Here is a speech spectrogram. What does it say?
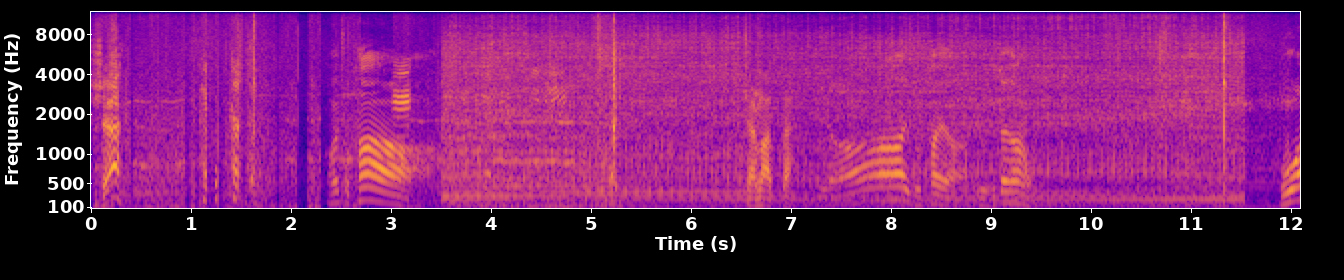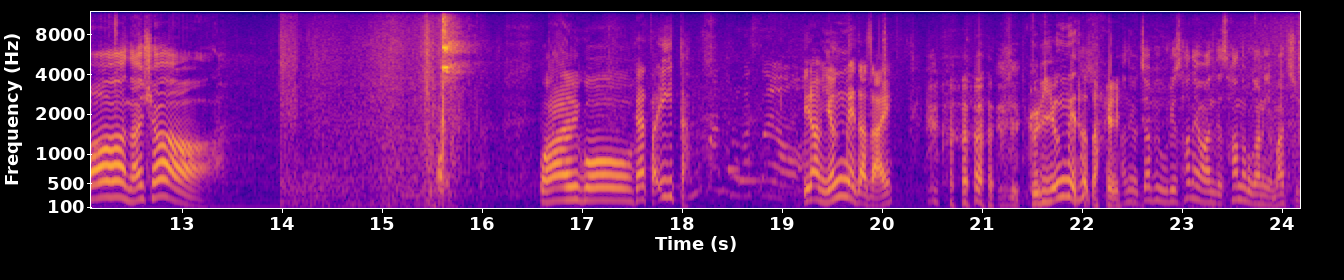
샷! 어 좋다 잘 맞다. 이야 이 좋다 야 이거 어디까지 가노 우와 나이샤 아이고 됐다, 이겼다. 산으로 갔어요. 이러면 0m다. 거리 0m다. 아니 어차피 우리 산에 왔는데 산으로 가는 게 맞지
